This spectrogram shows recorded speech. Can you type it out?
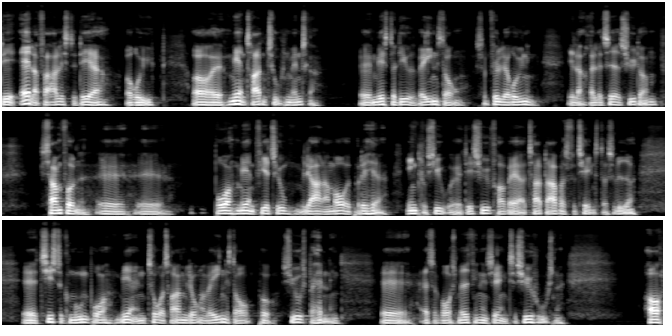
det allerfarligste, det er at ryge. Og øh, mere end 13.000 mennesker øh, mister livet hver eneste år, som følge af rygning eller relateret sygdomme. Samfundet øh, øh, bruger mere end 24 milliarder om året på det her, inklusiv øh, det sygefravær, tabt arbejdsfortjeneste osv. Øh, Tiste Kommune bruger mere end 32 millioner hver eneste år på sygehusbehandling, øh, altså vores medfinansiering til sygehusene. Og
